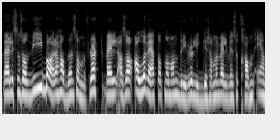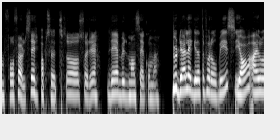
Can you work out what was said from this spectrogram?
Det er liksom sånn, Vi bare hadde en sommerflørt. Vel, altså, alle vet at når man driver og ligger sammen veldig mye, så kan en få følelser. absolutt. Så sorry. Det burde man se komme. Burde jeg legge dette forholdet på is? Ja, er jo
